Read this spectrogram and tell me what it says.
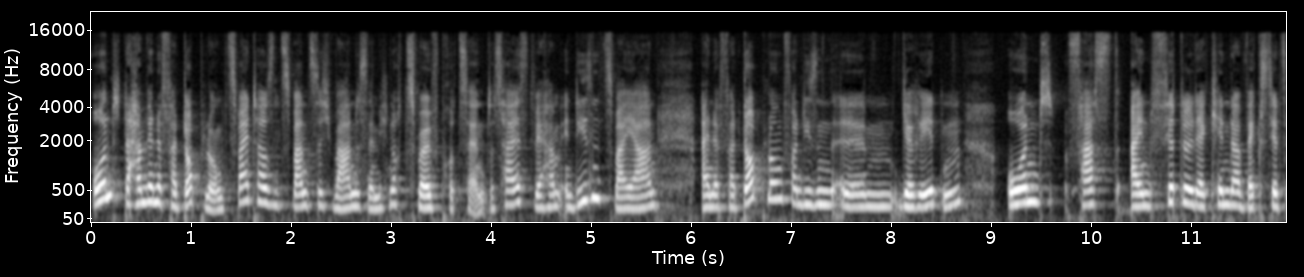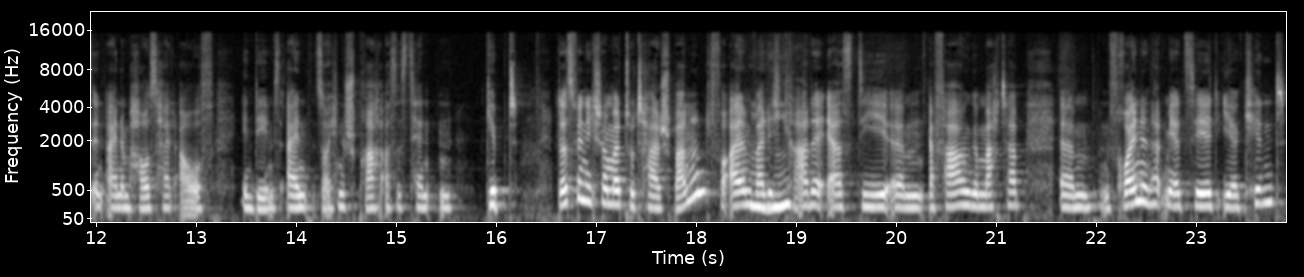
Und da haben wir eine Verdopplung. 2020 waren es nämlich noch 12 Prozent. Das heißt, wir haben in diesen zwei Jahren eine Verdopplung von diesen ähm, Geräten und fast ein Viertel der Kinder wächst jetzt in einem Haushalt auf, in dem es einen solchen Sprachassistenten gibt. Das finde ich schon mal total spannend, vor allem, mhm. weil ich mhm. gerade erst die ähm, Erfahrung gemacht habe. Ähm, eine Freundin hat mir erzählt, ihr Kind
